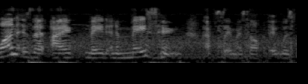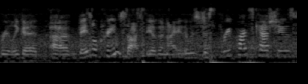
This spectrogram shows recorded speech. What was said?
One is that I made an amazing, I have to say myself, it was really good, uh, basil cream sauce the other night. It was just three parts cashews,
